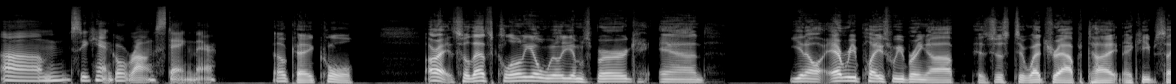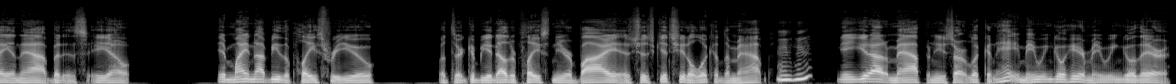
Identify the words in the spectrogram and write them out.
Um, so you can't go wrong staying there. Okay, cool. All right, so that's Colonial Williamsburg, and you know every place we bring up is just to whet your appetite. And I keep saying that, but it's you know it might not be the place for you, but there could be another place nearby. It just gets you to look at the map. Mm-hmm. You, you get out a map and you start looking. Hey, maybe we can go here. Maybe we can go there.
